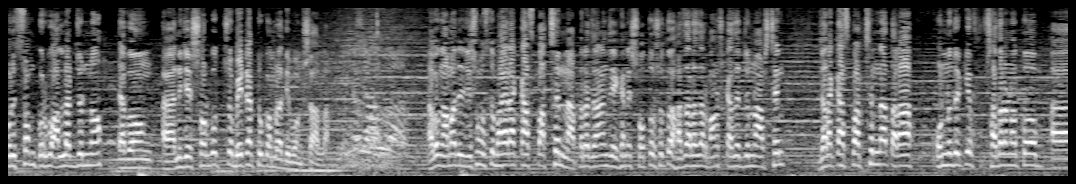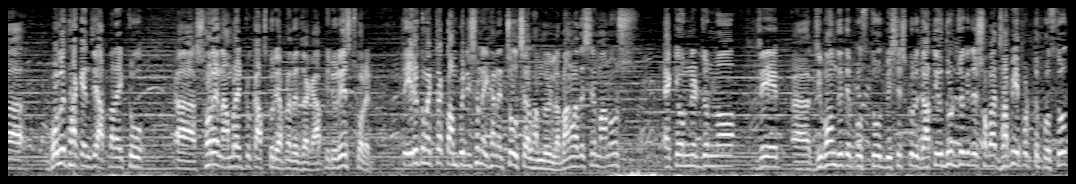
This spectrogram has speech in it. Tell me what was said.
পরিশ্রম করব আল্লাহর জন্য এবং নিজের সর্বোচ্চ বেটারটুকু আমরা দেবো ইনশাআল্লাহ। এবং আমাদের যে সমস্ত ভাইয়েরা কাজ পাচ্ছেন না, আপনারা জানেন যে এখানে শত শত হাজার হাজার মানুষ কাজের জন্য আসছেন, যারা কাজ পাচ্ছেন না, তারা অন্যদেরকে সাধারণত বলে থাকেন যে আপনারা একটু সরেন, আমরা একটু কাজ করি আপনাদের জায়গায়, আপনি একটু রেস্ট করেন। তো এরকম একটা কম্পিটিশন এখানে চলছে, আলহামদুলিল্লাহ। বাংলাদেশের মানুষ একে অন্যের জন্য যে জীবন দিতে প্রস্তুত, বিশেষ করে জাতীয় দুর্যোগে যে সবাই ঝাঁপিয়ে পড়তে প্রস্তুত,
